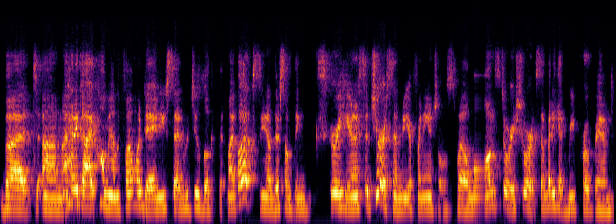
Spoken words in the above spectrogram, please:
but um, I had a guy call me on the phone one day and he said, "Would you look at my books? You know, there's something screwy here." And I said, "Sure, send me your financials." Well, long story short, somebody had reprogrammed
